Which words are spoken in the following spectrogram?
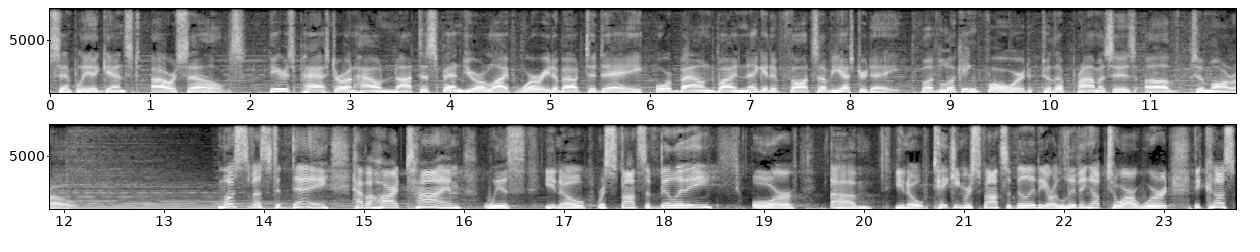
simply against ourselves. Here's Pastor on how not to spend your life worried about today or bound by negative thoughts of yesterday, but looking forward to the promises of tomorrow. Most of us today have a hard time with, you know, responsibility or, um, you know, taking responsibility or living up to our word because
